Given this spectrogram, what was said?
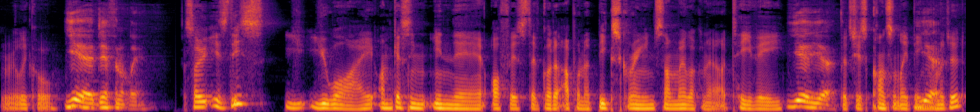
really cool. Yeah, definitely. So is this UI? I'm guessing in their office they've got it up on a big screen somewhere, like on a TV Yeah, yeah. that's just constantly being Yeah. monitored.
